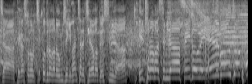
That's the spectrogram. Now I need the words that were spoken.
자 대각선으로 찍고 들어가는 움직임 한 차례 제어가 됐습니다. 1초 남았습니다. 페이더웨이. 엘보우 점퍼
